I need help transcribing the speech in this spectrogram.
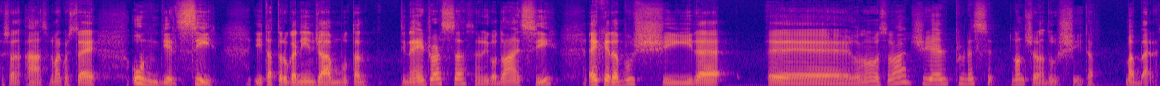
sono, ah, secondo me questo è un DLC di Tartaruga Ninja Mutant Teenagers, se non ricordo male, sì. E che dovrebbe uscire... Eh, con nuovi personaggi e il primo non c'è una uscita. Va bene.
